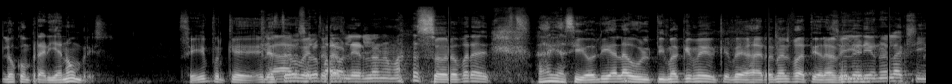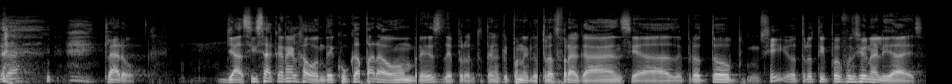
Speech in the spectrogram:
lo comprarían hombres. Sí, porque en Claro, este momento. solo para era- olerlo nomás. Solo para. Ay, así olía la última que me, que me dejaron alfatear a mí. Solo le haría uno la axila. Claro, ya si sacan el jabón de cuca para hombres, de pronto tengan que ponerle otras fragancias, de pronto, sí, otro tipo de funcionalidades.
